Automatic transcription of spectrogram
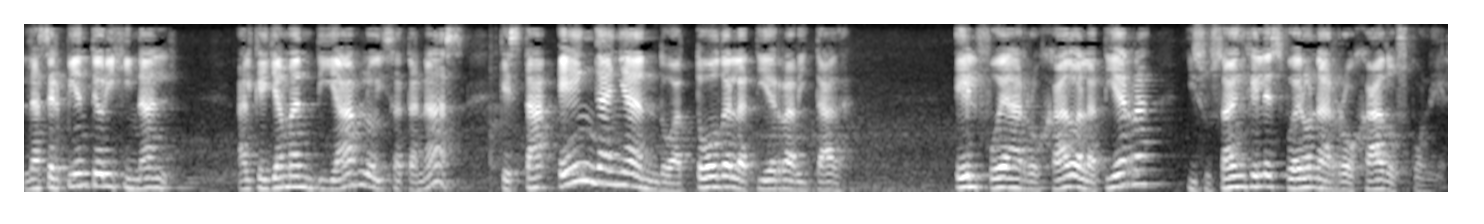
la serpiente original, al que llaman diablo y Satanás, que está engañando a toda la tierra habitada. Él fue arrojado a la tierra y sus ángeles fueron arrojados con él.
